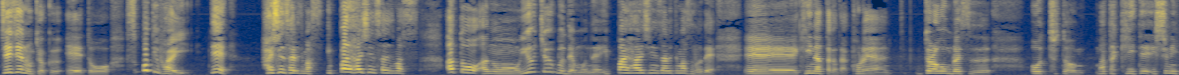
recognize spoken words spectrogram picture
JJ の曲、えっ、ー、と、Spotify で配信されてます。いっぱい配信されてます。あと、あの、YouTube でもね、いっぱい配信されてますので、えー、気になった方、これ、ドラゴンブレス、をちょっとまた聞いて一緒に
